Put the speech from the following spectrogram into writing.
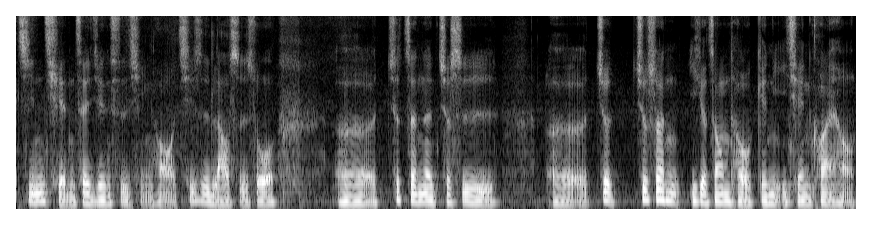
金钱这件事情，哈，其实老实说，呃，就真的就是，呃，就就算一个钟头给你一千块，哈，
